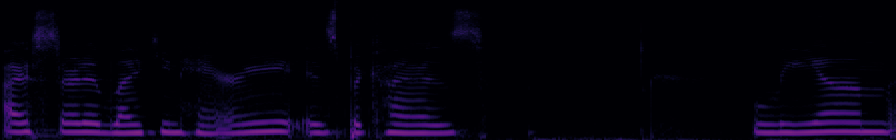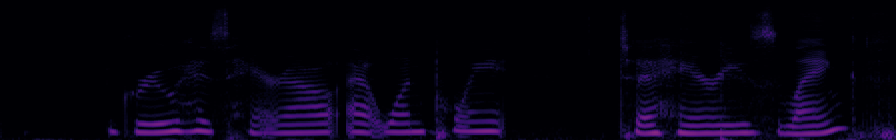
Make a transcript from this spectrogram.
I started liking Harry? Is because Liam grew his hair out at one point to Harry's length.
